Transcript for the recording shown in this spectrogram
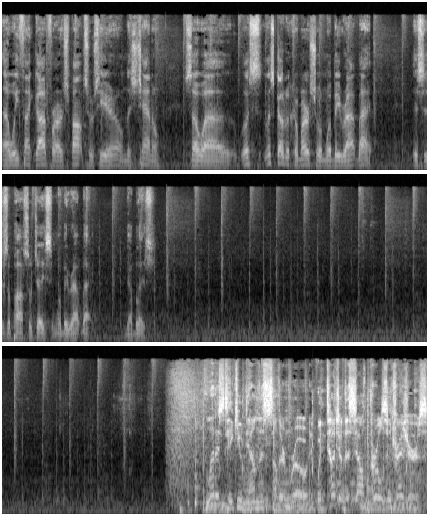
Uh, we thank God for our sponsors here on this channel. So uh, let's let's go to commercial and we'll be right back. This is Apostle Jason. We'll be right back. God bless. Let us take you down the Southern Road with Touch of the South Pearls and Treasures.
